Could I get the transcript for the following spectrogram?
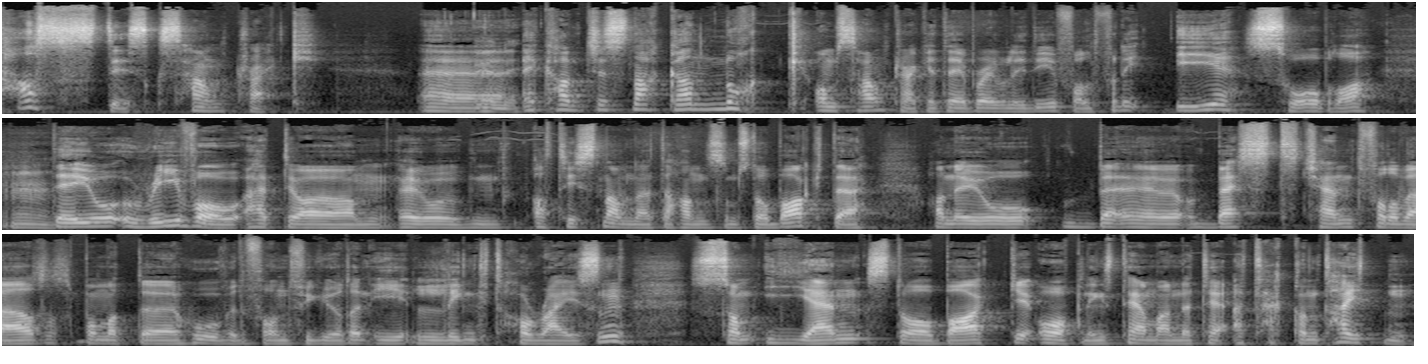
soundtrack. Uh, jeg kan ikke snakke nok om soundtracket til Bravely Default, for det er så bra. Det er jo Revo, heter jo, um, er jo artistnavnet til han som står bak det. Han er jo be best kjent for å være på en måte hovedfrontfiguren i Linked Horizon, som igjen står bak åpningstemaene til Attack on Titan.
